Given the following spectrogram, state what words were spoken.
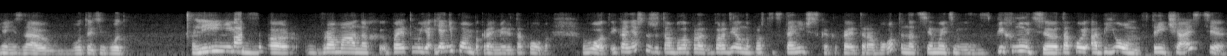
я не знаю, вот этих вот линий в, в романах, поэтому я, я не помню, по крайней мере, такого. Вот. И, конечно же, там была проделана просто титаническая какая-то работа над всем этим. Впихнуть э, такой объем в три части,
